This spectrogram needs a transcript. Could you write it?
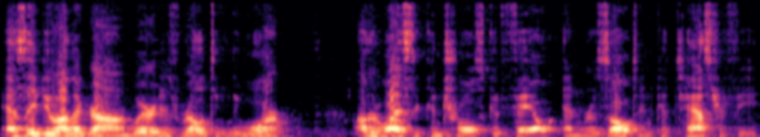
as they do on the ground where it is relatively warm. Otherwise, the controls could fail and result in catastrophe.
